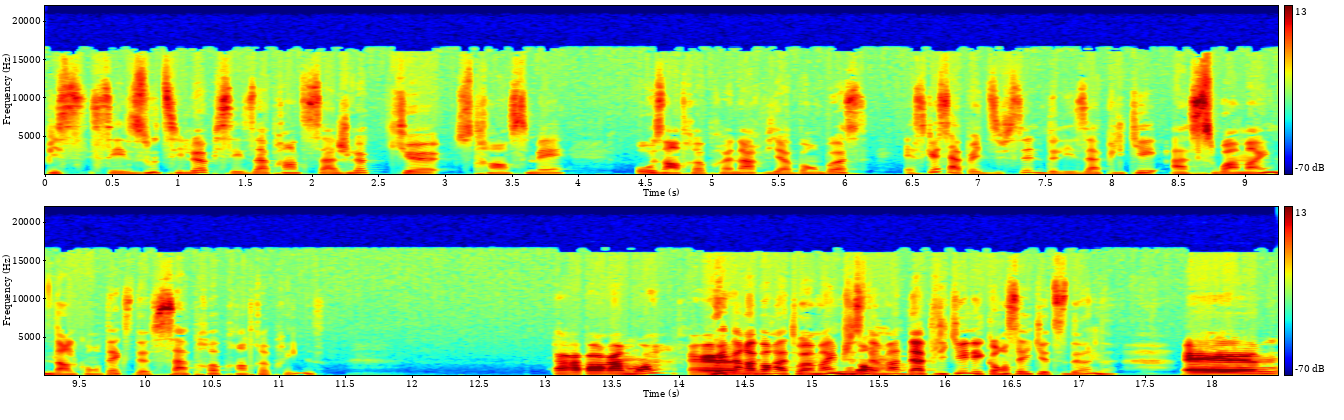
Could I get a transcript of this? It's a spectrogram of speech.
Puis ces outils-là, puis ces apprentissages-là que tu transmets aux entrepreneurs via Bombos, est-ce que ça peut être difficile de les appliquer à soi-même dans le contexte de sa propre entreprise? Par rapport à moi? oui, par euh, rapport à toi-même, justement, d'appliquer les conseils que tu donnes. Euh,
